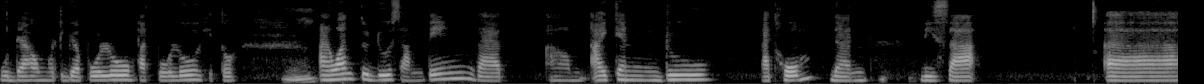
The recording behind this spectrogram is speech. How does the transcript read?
udah umur 30 40 gitu Hmm. I want to do something that um, I can do at home dan bisa uh,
